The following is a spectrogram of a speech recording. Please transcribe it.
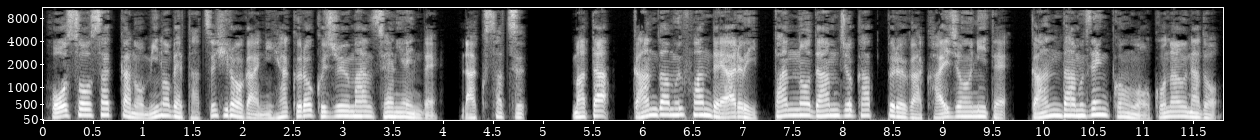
放送作家の見延達弘が260万千円で落札。また、ガンダムファンである一般の男女カップルが会場にて、ガンダム全婚を行うなど、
